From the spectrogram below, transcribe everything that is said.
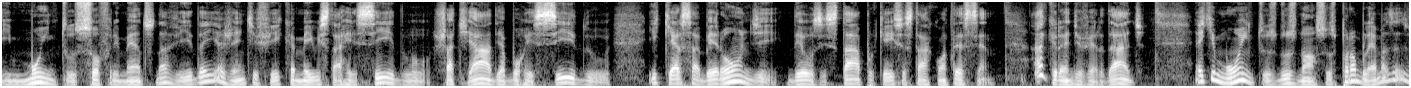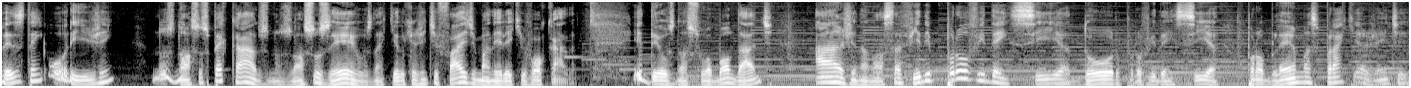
e, muitos sofrimentos na vida e a gente fica meio estarrecido, chateado e aborrecido e quer saber onde Deus está, porque isso está acontecendo. A grande verdade é que muitos dos nossos problemas às vezes têm origem nos nossos pecados, nos nossos erros, naquilo que a gente faz de maneira equivocada. E Deus, na sua bondade, age na nossa vida e providencia dor, providencia problemas para que a gente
